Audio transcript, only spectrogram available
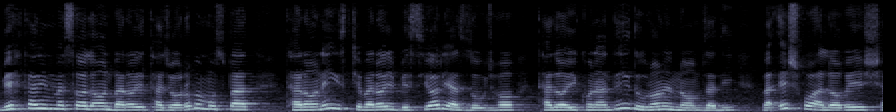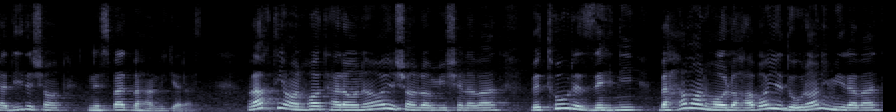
بهترین مثال آن برای تجارب مثبت ترانه است که برای بسیاری از زوجها تدایی کننده دوران نامزدی و عشق و علاقه شدیدشان نسبت به همدیگر است. وقتی آنها ترانه هایشان را میشنوند به طور ذهنی به همان حال و هوای دورانی می‌روند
